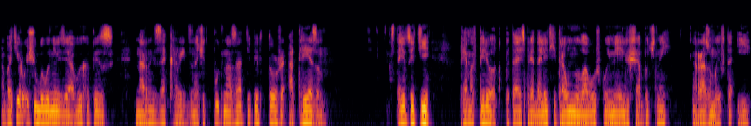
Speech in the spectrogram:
Обойти рощу было нельзя, выход из норы закрыт, значит, путь назад теперь тоже отрезан. Остается идти прямо вперед, пытаясь преодолеть хитроумную ловушку, имея лишь обычный разум Ифта и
